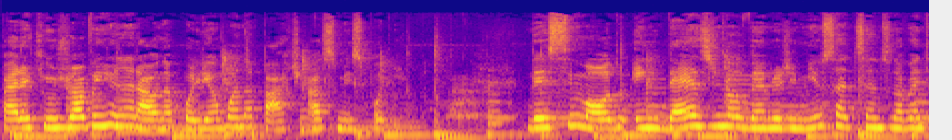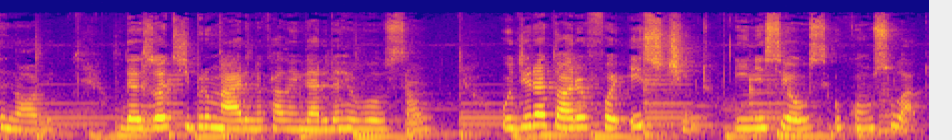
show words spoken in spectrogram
para que o jovem general Napoleão Bonaparte assumisse o poder. Desse modo, em 10 de novembro de 1799, 18 de Brumário no calendário da Revolução, o diretório foi extinto e iniciou-se o consulado.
